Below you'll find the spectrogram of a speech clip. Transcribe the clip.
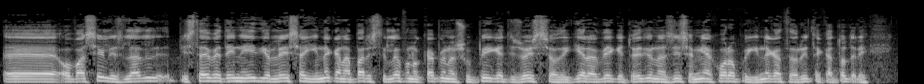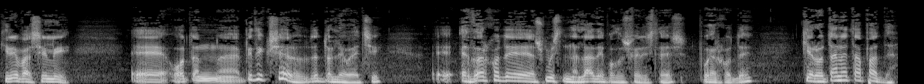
Ε, ο Βασίλης, δηλαδή, πιστεύετε είναι ίδιο, λέει, σαν γυναίκα να πάρεις τηλέφωνο κάποιον να σου πει για τη ζωή στη Σαουδική Αραβία και το ίδιο να ζει σε μια χώρα που η γυναίκα θεωρείται κατώτερη. Κύριε Βασίλη, ε, όταν, ε, επειδή ξέρω, δεν το λέω έτσι, ε, εδώ έρχονται ας πούμε στην Ελλάδα οι ποδοσφαιριστές που έρχονται και ρωτάνε τα πάντα.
